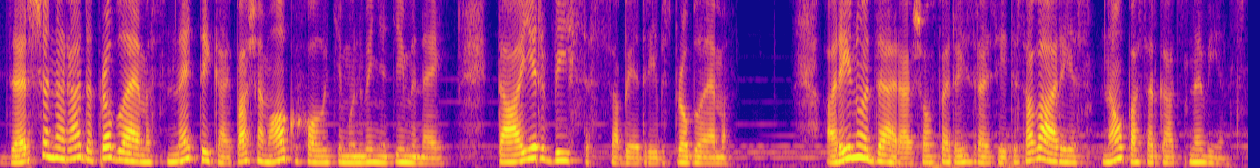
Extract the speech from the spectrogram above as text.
Dzeršana rada problēmas ne tikai pašam alkoholiķim un viņa ģimenei. Tā ir visas sabiedrības problēma. Arī no dzērāja šofera izraisītas avārijas nav pasargāts neviens.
